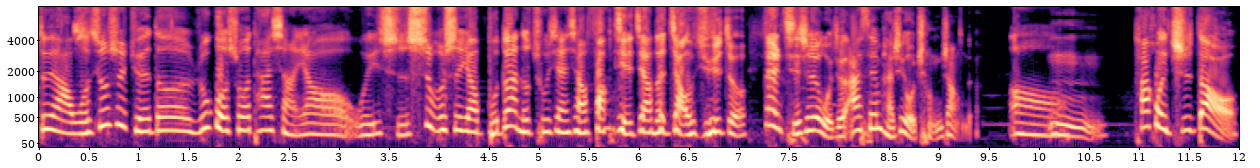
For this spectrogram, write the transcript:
对啊，我就是觉得，如果说他想要维持，是不是要不断的出现像芳姐这样的搅局者？但是其实我觉得阿 Sam 还是有成长的，哦，嗯，他会知道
